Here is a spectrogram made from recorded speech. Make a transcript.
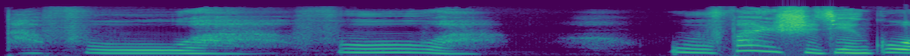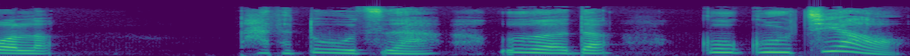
他孵啊孵啊，午饭时间过了，他的肚子啊饿得咕咕叫。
